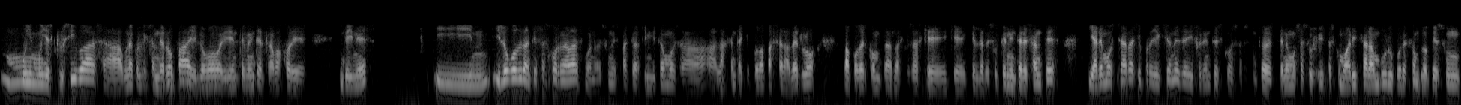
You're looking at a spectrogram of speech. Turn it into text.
muy muy exclusivas a una colección de ropa y luego evidentemente el trabajo de, de Inés y, y, luego durante esas jornadas, bueno, es un espacio al que invitamos a, la gente a que pueda pasar a verlo, va a poder comprar las cosas que, que, le resulten interesantes y haremos charlas y proyecciones de diferentes cosas. Entonces tenemos a surfistas como Aritz Aramburu, por ejemplo, que es un,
